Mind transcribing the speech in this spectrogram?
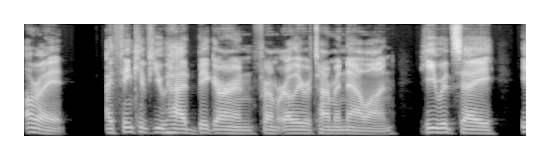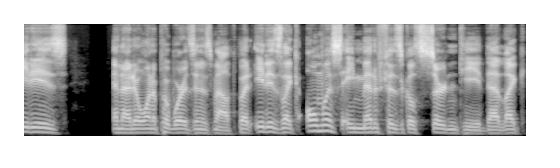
all right, I think if you had Big ERN from early retirement now on, he would say it is, and I don't want to put words in his mouth, but it is like almost a metaphysical certainty that like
